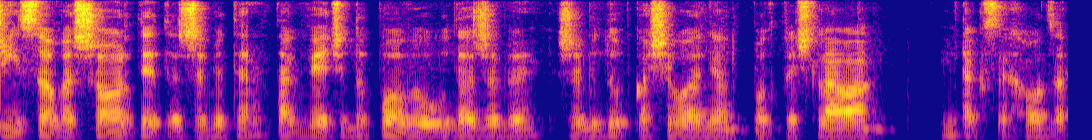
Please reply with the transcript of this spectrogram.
jeansowe shorty, też żeby ten, tak wiecie, do połowy uda, żeby, żeby dupka się ładnie podkreślała. I tak se chodzę.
